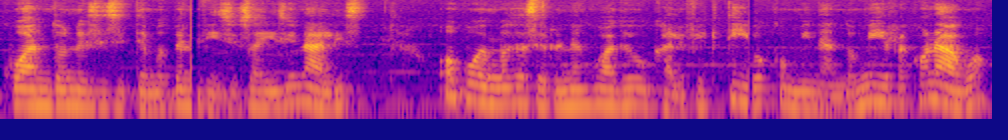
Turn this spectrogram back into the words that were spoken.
cuando necesitemos beneficios adicionales, o podemos hacer un enjuague bucal efectivo combinando mirra con agua,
